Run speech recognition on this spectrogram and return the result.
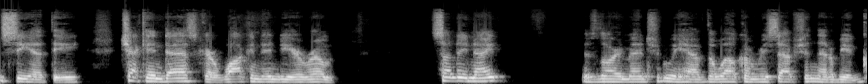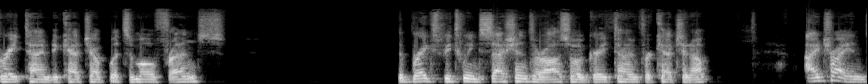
see at the check in desk or walking into your room. Sunday night, as Lori mentioned, we have the welcome reception. That'll be a great time to catch up with some old friends. The breaks between sessions are also a great time for catching up. I try and,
